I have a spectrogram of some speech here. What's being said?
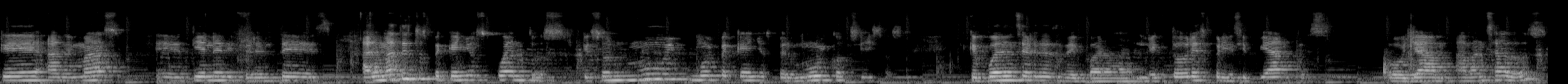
que además eh, tiene diferentes, además de estos pequeños cuentos, que son muy, muy pequeños, pero muy concisos, que pueden ser desde para lectores principiantes o ya avanzados,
